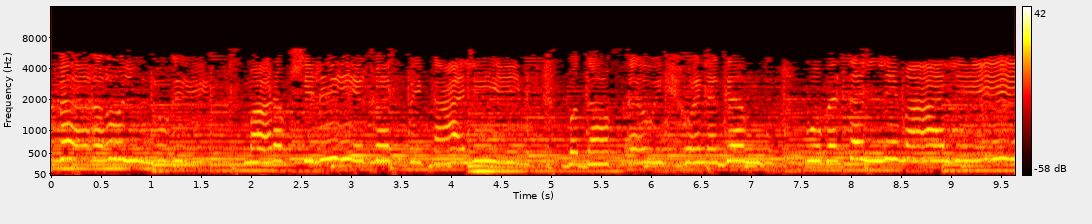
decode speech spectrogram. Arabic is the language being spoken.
عارفة أقوله إيه معرفش ليه خفت عليني بضعف قوي وأنا جنبه وبسلم عليه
